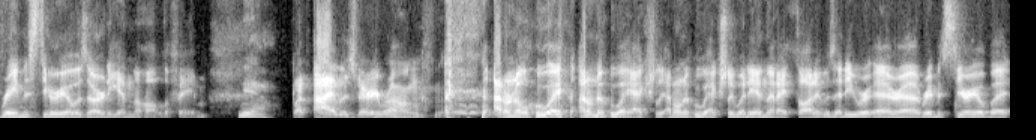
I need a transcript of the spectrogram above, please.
Rey Mysterio was already in the Hall of Fame, Yeah, but I was very wrong. I don't know who I I don't know who I actually I don't know who actually went in that I thought it was Eddie or, uh, Rey Mysterio, but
